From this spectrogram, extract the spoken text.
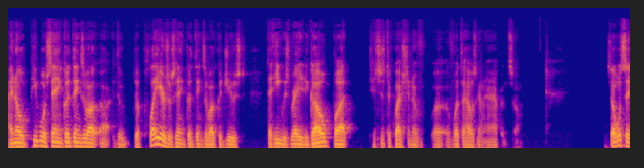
I know people are saying good things about uh, the the players are saying good things about Cajuste that he was ready to go, but it's just a question of uh, of what the hell is going to happen. So, so we'll see.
